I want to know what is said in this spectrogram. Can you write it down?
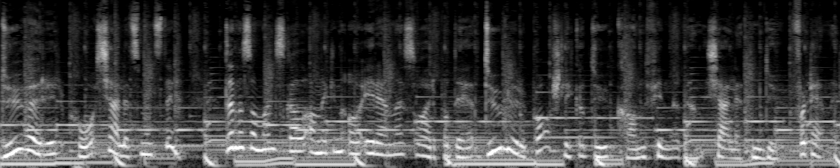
Du hører på Kjærlighetsmønster. Denne sommeren skal Anniken og Irene svare på det du lurer på, slik at du kan finne den kjærligheten du fortjener.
